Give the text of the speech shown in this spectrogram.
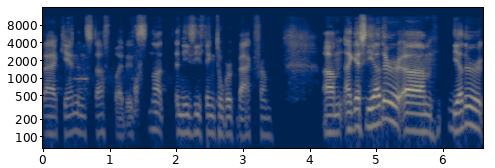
back in and stuff but it's not an easy thing to work back from. Um, i guess the other um, the other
